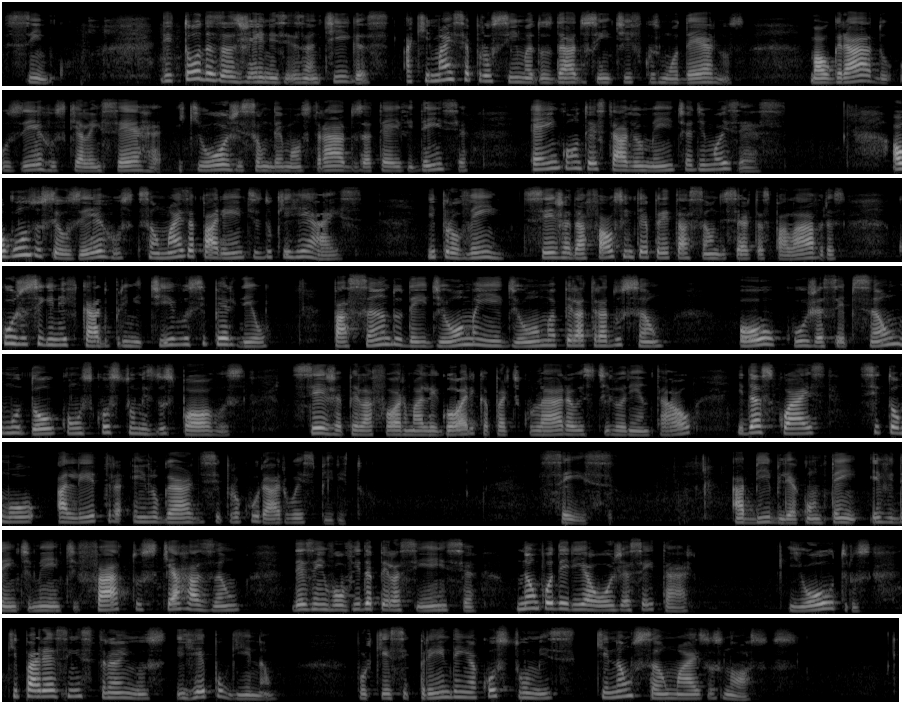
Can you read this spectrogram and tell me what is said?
5. De todas as gêneses antigas, a que mais se aproxima dos dados científicos modernos, malgrado os erros que ela encerra e que hoje são demonstrados até a evidência, é incontestavelmente a de Moisés. Alguns dos seus erros são mais aparentes do que reais e provêm, seja da falsa interpretação de certas palavras, cujo significado primitivo se perdeu passando de idioma em idioma pela tradução, ou cuja acepção mudou com os costumes dos povos, seja pela forma alegórica particular ao estilo oriental e das quais se tomou a letra em lugar de se procurar o espírito. 6. A Bíblia contém, evidentemente, fatos que a razão, desenvolvida pela ciência, não poderia hoje aceitar, e outros que parecem estranhos e repugnam, porque se prendem a costumes que não são mais os nossos.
